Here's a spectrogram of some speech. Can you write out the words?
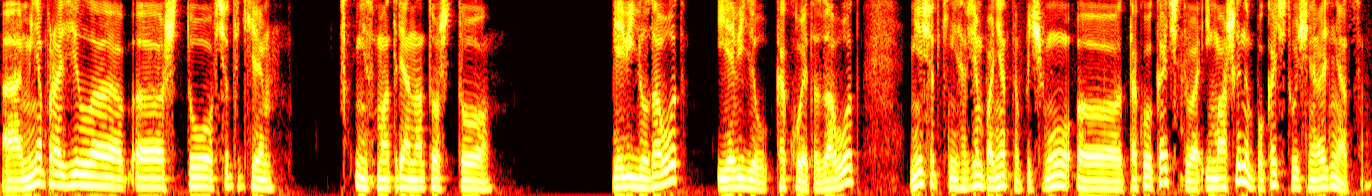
А, меня поразило, что все-таки, несмотря на то, что я видел завод, и я видел, какой это завод, мне все-таки не совсем понятно, почему э, такое качество, и машины по качеству очень разнятся.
